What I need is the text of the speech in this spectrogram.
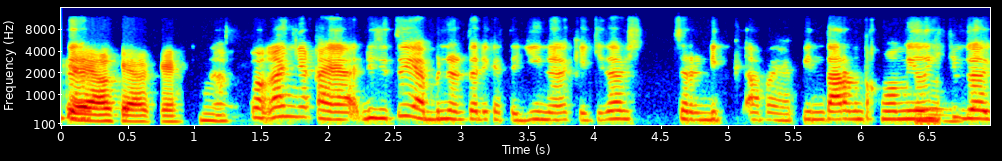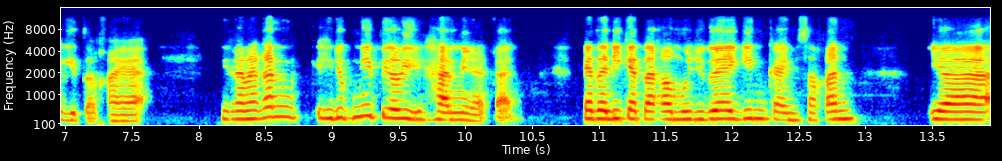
oke oke oke Hmm. makanya kayak di situ ya bener tadi kata Gina, kayak kita harus cerdik, apa ya, pintar untuk memilih Hmm. juga gitu. Kayak, ya karena kan hidup nih pilihan ya kan. Kayak tadi kata kamu juga ya Gin, kayak misalkan, ya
